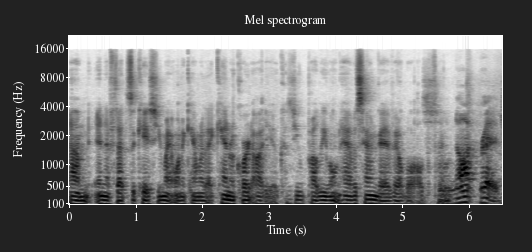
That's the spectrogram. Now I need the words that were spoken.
Um, and if that's the case, you might want a camera that can record audio because you probably won't have a sound guy available all the So time. not red.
